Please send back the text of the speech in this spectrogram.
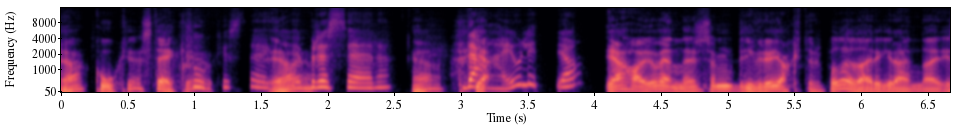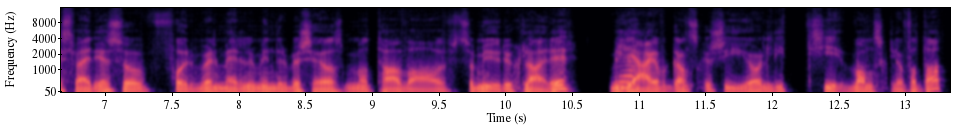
Ja, koke, steke. Koke, steke, Ja, ja. bressere. Ja. Det er jo litt Ja. jeg har jo venner som driver og jakter på det der greiene der. I Sverige så får du vel mer eller mindre beskjed om å ta hva så mye du klarer. Men de er jo ganske skye og litt vanskelig å få tatt.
